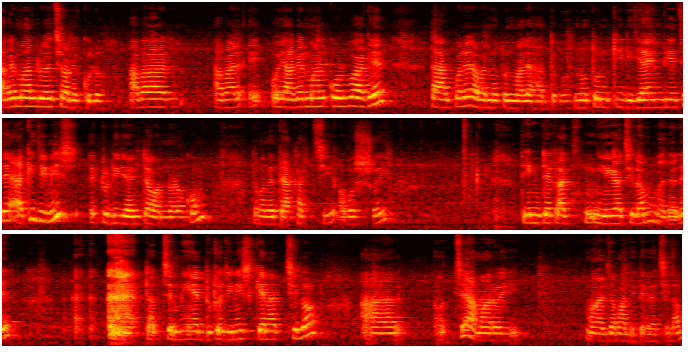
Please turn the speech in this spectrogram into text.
আগের মাল রয়েছে অনেকগুলো। আবার আবার ওই আগের মাল করব আগে, তারপরে আবার নতুন মালে হাত দেবো। নতুন কি ডিজাইন দিয়েছে? একই জিনিস, একটু ডিজাইনটা অন্যরকম। তোমাদের দেখাচ্ছি অবশ্যই। তিনটে কাজ নিয়ে গেছিলাম বাজারে। একটা হচ্ছে মেয়ের দুটো জিনিস কেনার ছিল, আর হচ্ছে আমার ওই মাল জমা দিতে গেছিলাম।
